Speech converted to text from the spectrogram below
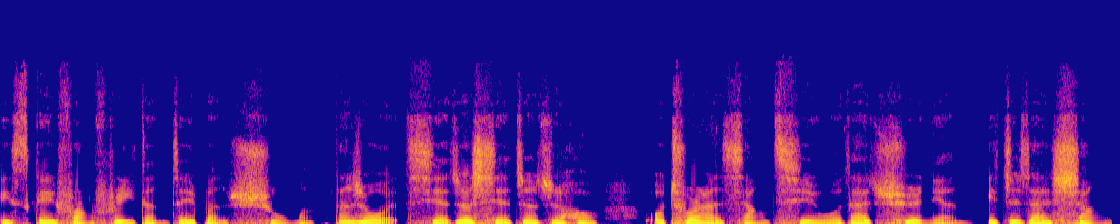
Escape from Freedom》这本书吗。但是我写着写着之后，我突然想起我在去年一直在上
